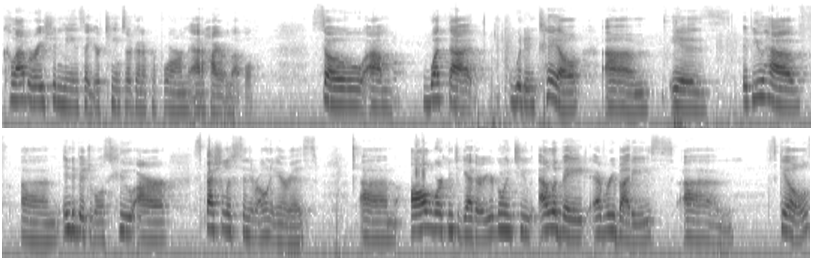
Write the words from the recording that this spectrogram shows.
collaboration means that your teams are going to perform at a higher level. So um, what that would entail um, is if you have um, individuals who are specialists in their own areas um, all working together, you're going to elevate everybody's skills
